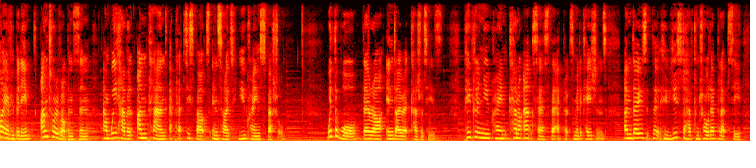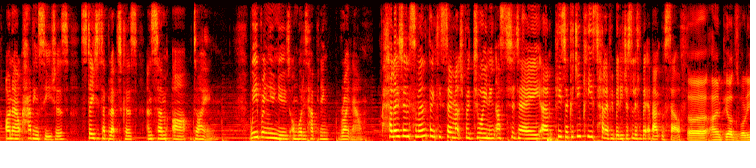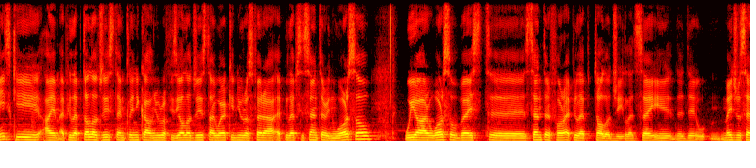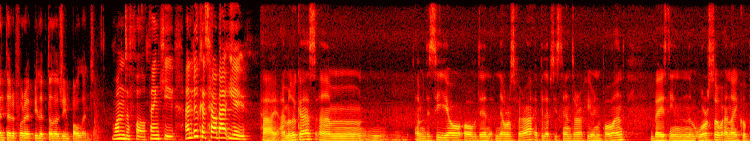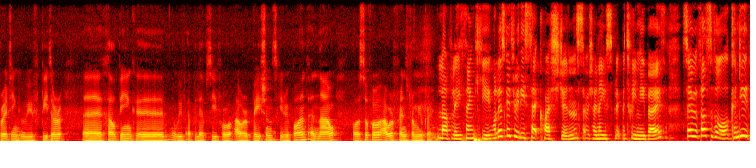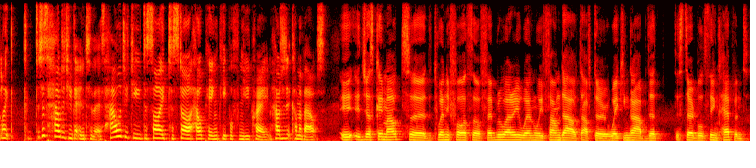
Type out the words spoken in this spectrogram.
Hi, everybody. I'm Tori Robinson, and we have an unplanned Epilepsy Sparks Insights Ukraine special. With the war, there are indirect casualties. People in Ukraine cannot access their epilepsy medications, and those that, who used to have controlled epilepsy are now having seizures, status epilepticus, and some are dying. We bring you news on what is happening right now. Hello, gentlemen. Thank you so much for joining us today. Um, Peter, could you please tell everybody just a little bit about yourself? Uh, I'm Piotr Zwoliński. I am epileptologist and clinical neurophysiologist. I work in Neurosfera Epilepsy Center in Warsaw. We are Warsaw-based uh, center for epileptology. Let's say the, the major center for epileptology in Poland. Wonderful. Thank you. And Lucas, how about you? Hi, I'm Lucas. Um, I'm the CEO of the Neurosfera Epilepsy Center here in Poland, based in Warsaw, and I'm cooperating with Peter, uh, helping uh, with epilepsy for our patients here in Poland, and now also for our friends from Ukraine. Lovely, thank you. Well, let's go through these set questions, which I know you've split between you both. So, first of all, can you like just how did you get into this? How did you decide to start helping people from Ukraine? How did it come about? It, it just came out uh, the 24th of February when we found out after waking up that this terrible thing happened.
